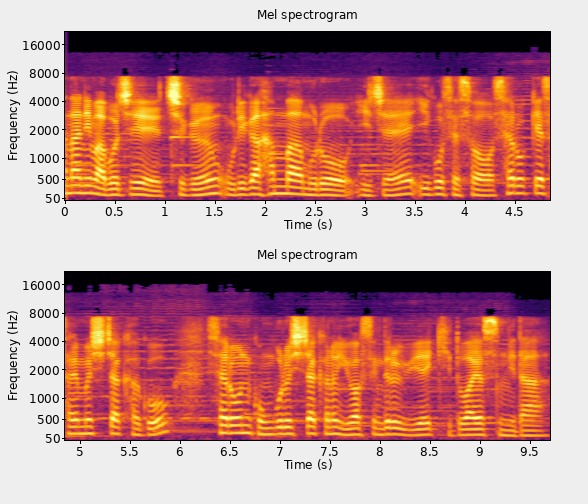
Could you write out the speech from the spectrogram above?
하나님 아버지, 지금 우리가 한 마음으로 이제 이곳에서 새롭게 삶을 시작하고 새로운 공부를 시작하는 유학생들을 위해 기도하였습니다.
